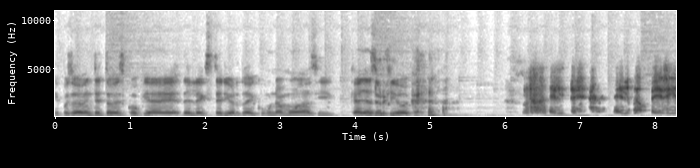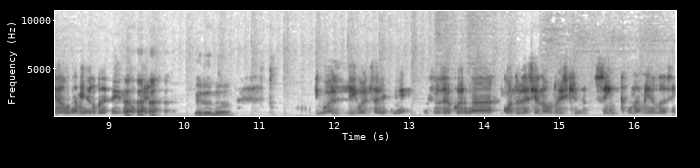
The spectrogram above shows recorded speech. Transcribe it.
Y pues obviamente todo es copia de- del exterior, no hay como una moda así que haya surgido acá. el, el campesino, una mierda así, no, pues. Pero no. Igual, igual, ¿sabe qué? ¿Usted se acuerda cuando le hacían a uno disque un sync, una mierda así?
